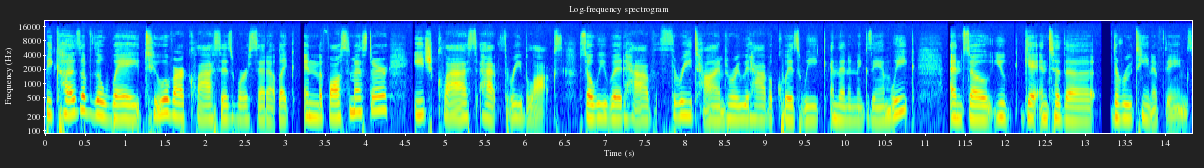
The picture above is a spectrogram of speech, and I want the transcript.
because of the way two of our classes were set up, like in the fall semester, each class had three blocks. So we would have three times where we would have a quiz week and then an exam week. And so you get into the the routine of things.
